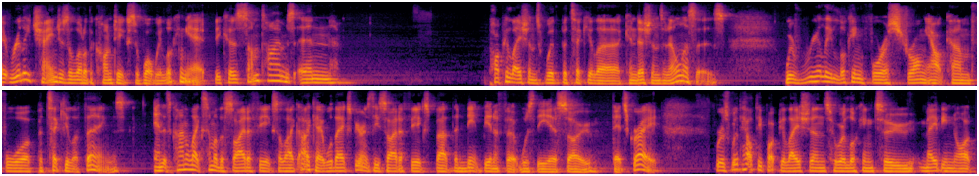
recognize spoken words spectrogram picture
it really changes a lot of the context of what we're looking at because sometimes in populations with particular conditions and illnesses, we're really looking for a strong outcome for particular things. And it's kind of like some of the side effects are like, okay, well, they experienced these side effects, but the net benefit was there, so that's great. Whereas with healthy populations who are looking to maybe not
